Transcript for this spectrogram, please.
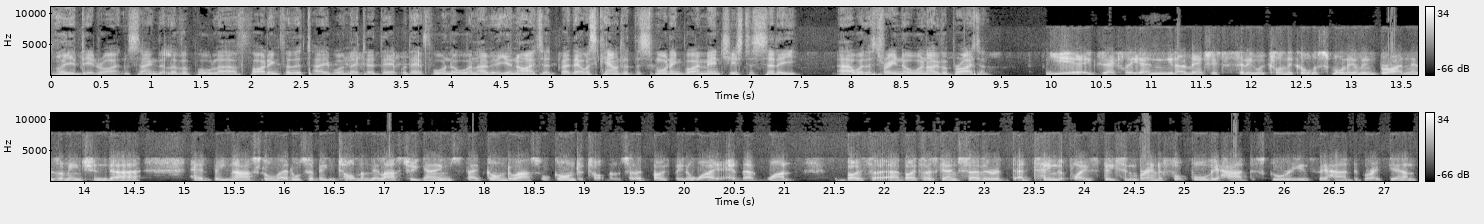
Well, you're dead right in saying that Liverpool are fighting for the table, and they did that with that 4 0 win over the United. But that was countered this morning by Manchester City uh, with a 3 0 win over Brighton. Yeah, exactly. And, you know, Manchester City were clinical this morning. I mean, Brighton, as I mentioned, uh, had beaten Arsenal. They'd also beaten Tottenham. Their last two games, they'd gone to Arsenal, gone to Tottenham, so they'd both been away and they'd won both uh, both those games. So they're a, a team that plays decent brand of football. They're hard to score against. They're hard to break down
